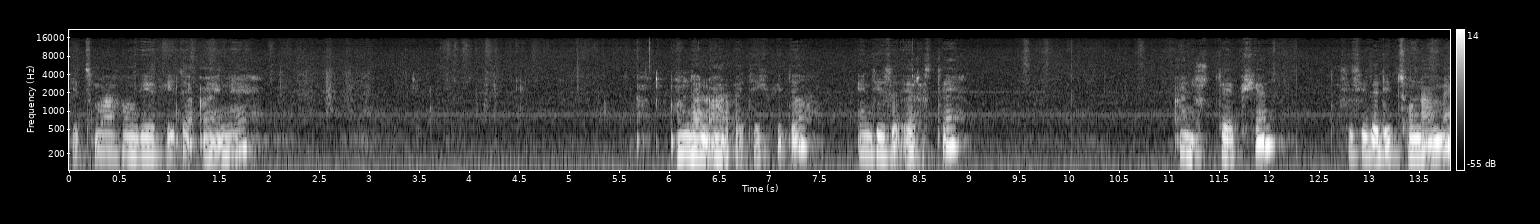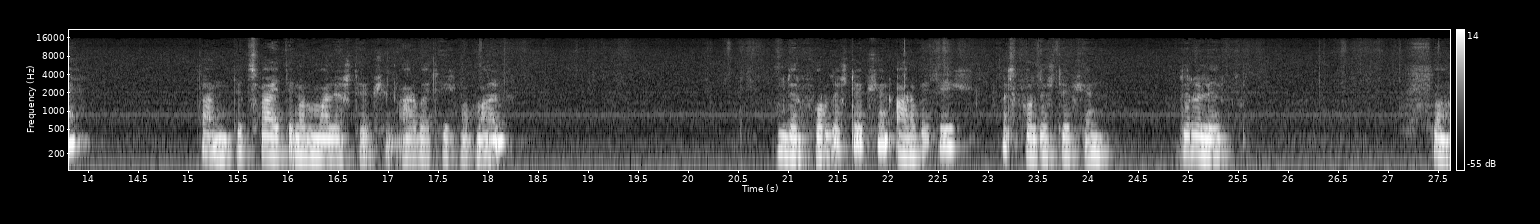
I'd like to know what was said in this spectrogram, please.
Jetzt machen wir wieder eine und dann arbeite ich wieder in diese erste ein Stäbchen, das ist wieder die Zunahme, dann der zweite normale Stäbchen arbeite ich nochmal. Und der Vorderstäbchen arbeite ich als Vorderstäbchen. Oder Relief. So.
